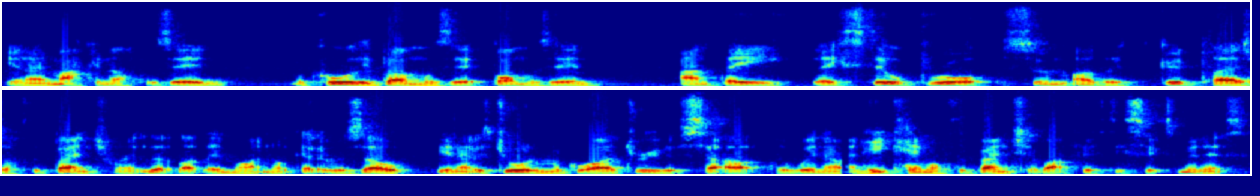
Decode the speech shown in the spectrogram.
You know, McAnuff was in, Macauley Bonne was it, Bonne was in, and they they still brought some other good players off the bench when it looked like they might not get the result. You know, it was Jordan Maguire-Drew that set up the winner, and he came off the bench about 56 minutes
